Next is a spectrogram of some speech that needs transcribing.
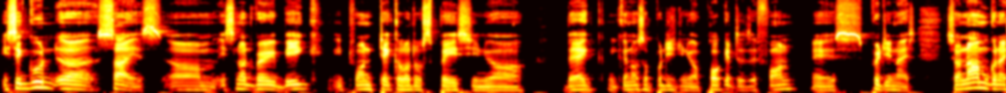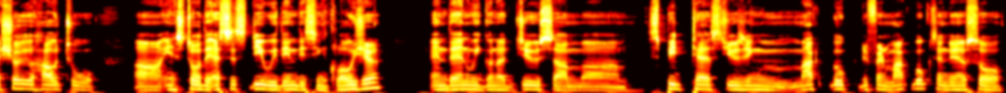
it's a good uh, size. Um, it's not very big. It won't take a lot of space in your bag. You can also put it in your pocket as a phone. It's pretty nice. So now i'm going to show you how to uh, install the SSD within this enclosure and then we're gonna do some um, speed tests using MacBook, different MacBooks, and then also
